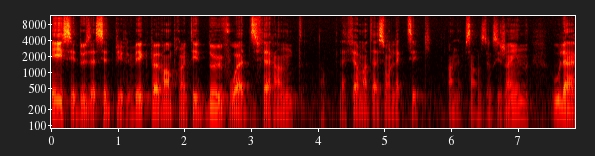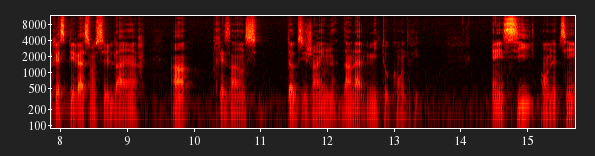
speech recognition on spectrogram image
Et ces deux acides pyruviques peuvent emprunter deux voies différentes la fermentation lactique en absence d'oxygène ou la respiration cellulaire en présence d'oxygène dans la mitochondrie. Ainsi, on obtient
